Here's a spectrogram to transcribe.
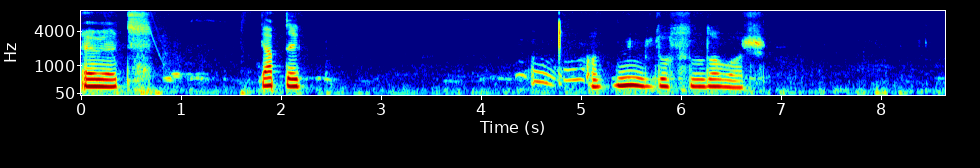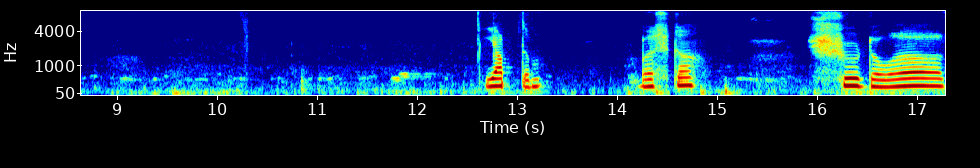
Evet. Yaptık. Admin videosunda var. Yaptım. Başka? Şurada var.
